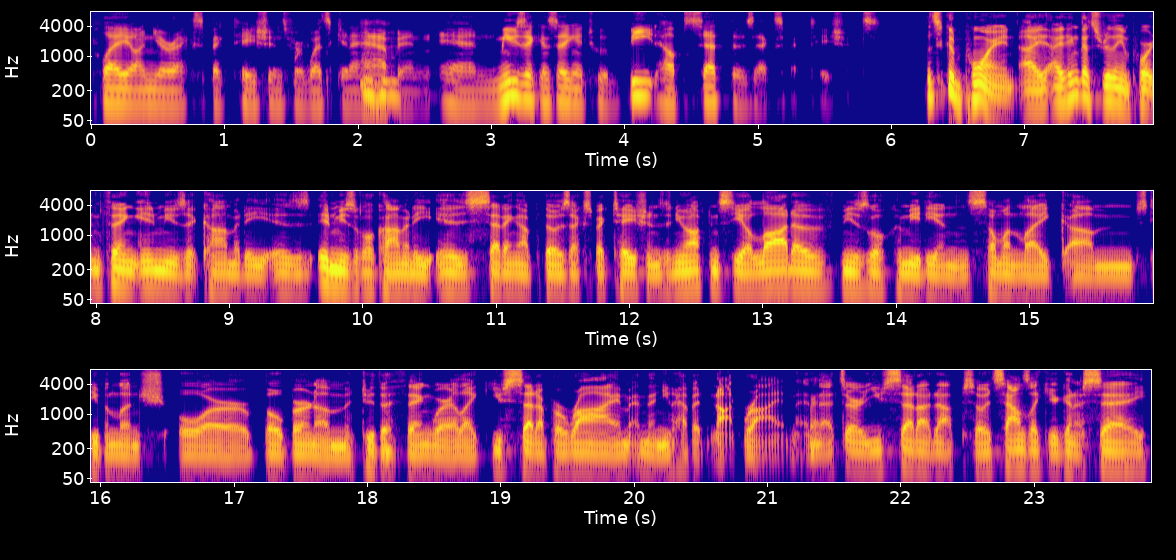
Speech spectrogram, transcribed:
play on your expectations for what's going to Mhm. happen, and music and setting it to a beat helps set those expectations. That's a good point. I, I think that's a really important thing in music comedy is in musical comedy is setting up those expectations. And you often see a lot of musical comedians, someone like um, Stephen Lynch or Bo Burnham, do the thing where like you set up a rhyme and then you have it not rhyme, and that's or you set it up so it sounds like you're going to say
